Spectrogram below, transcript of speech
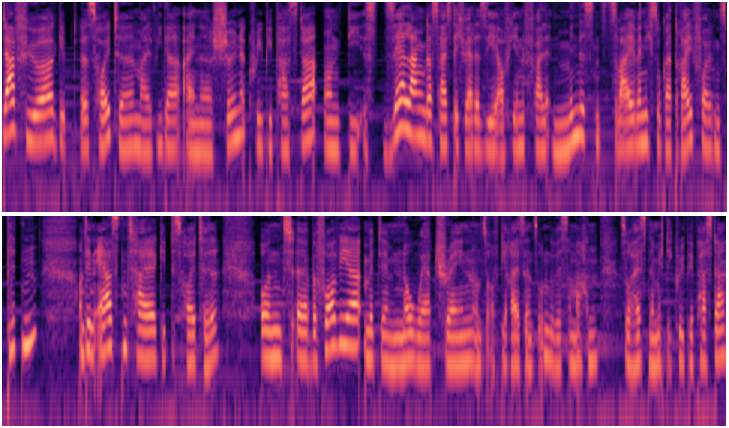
Dafür gibt es heute mal wieder eine schöne Creepypasta und die ist sehr lang. Das heißt, ich werde sie auf jeden Fall in mindestens zwei, wenn nicht sogar drei Folgen splitten. Und den ersten Teil gibt es heute. Und äh, bevor wir mit dem Nowhere Train uns auf die Reise ins Ungewisse machen, so heißt nämlich die Creepypasta,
